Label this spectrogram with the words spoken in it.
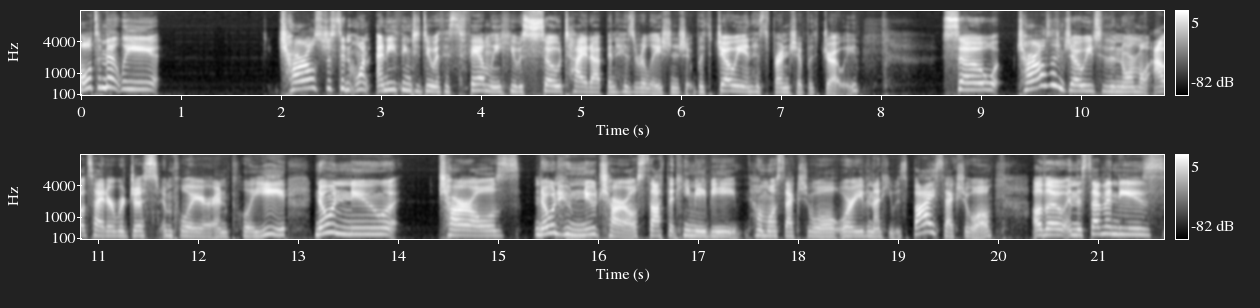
ultimately, Charles just didn't want anything to do with his family. He was so tied up in his relationship with Joey and his friendship with Joey. So, Charles and Joey, to the normal outsider, were just employer employee. No one knew Charles, no one who knew Charles thought that he may be homosexual or even that he was bisexual. Although in the 70s,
